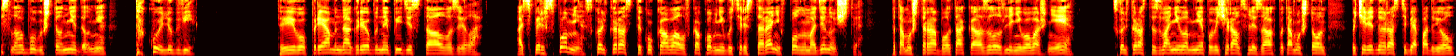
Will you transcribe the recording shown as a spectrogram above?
«И слава богу, что он не дал мне такой любви!» «Ты его прямо на гребаный пьедестал возвела. А теперь вспомни, сколько раз ты куковала в каком-нибудь ресторане в полном одиночестве» потому что работа оказывалась для него важнее. Сколько раз ты звонила мне по вечерам в слезах, потому что он в очередной раз тебя подвел.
